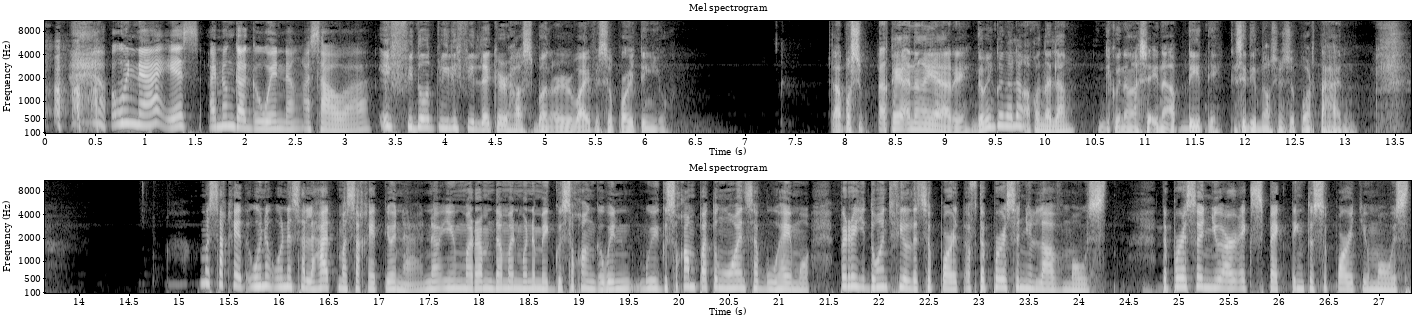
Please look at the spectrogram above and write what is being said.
Una is, anong gagawin ng asawa? if you don't really feel like your husband or your wife is supporting you, tapos ah, kaya ang nangyayari, gawin ko na lang, ako na lang. Hindi ko na nga siya ina-update eh, kasi di mo ako sinusuportahan. Masakit. Unang-una sa lahat, masakit yun ha. Na yung maramdaman mo na may gusto kang gawin, may gusto kang patunguhan sa buhay mo, pero you don't feel the support of the person you love most. The person you are expecting to support you most.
